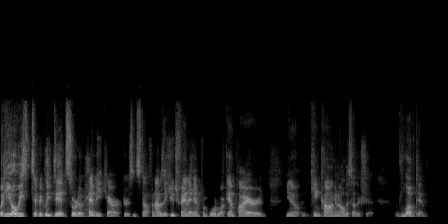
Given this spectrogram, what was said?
But he always typically did sort of heavy characters and stuff. And I was a huge fan of him from Boardwalk Empire and, you know, King Kong and all this other shit. Loved him.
